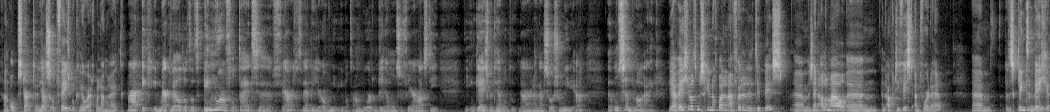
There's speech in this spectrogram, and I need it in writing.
gaan opstarten. Ja. Dat is op Facebook heel erg belangrijk. Maar ik, ik merk wel dat het enorm veel tijd eh, vergt. We hebben hier ook nu iemand aan boord binnen onze firma's die die engagement helemaal doet naar, naar social media. Eh, ontzettend belangrijk. Ja, weet je wat misschien nog wel een aanvullende tip is? Ehm, we zijn allemaal ehm, een activist aan het worden. Hè? Ehm, dat is, klinkt een beetje,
